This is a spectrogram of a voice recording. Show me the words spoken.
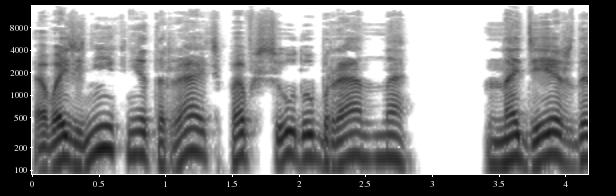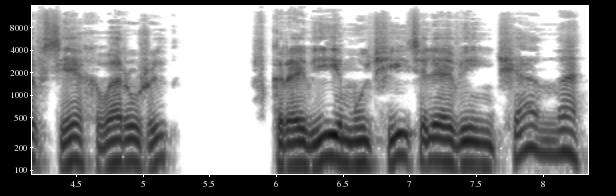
Возникнет рать повсюду бранно, надежда всех вооружит, в крови мучителя венчанно,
